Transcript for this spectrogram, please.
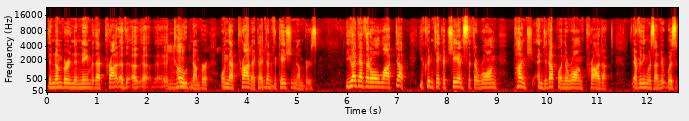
the number and the name of that product, uh, uh, mm-hmm. code number on that product, mm-hmm. identification numbers. You had to have that all locked up. You couldn't take a chance that the wrong punch ended up on the wrong product everything was under was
